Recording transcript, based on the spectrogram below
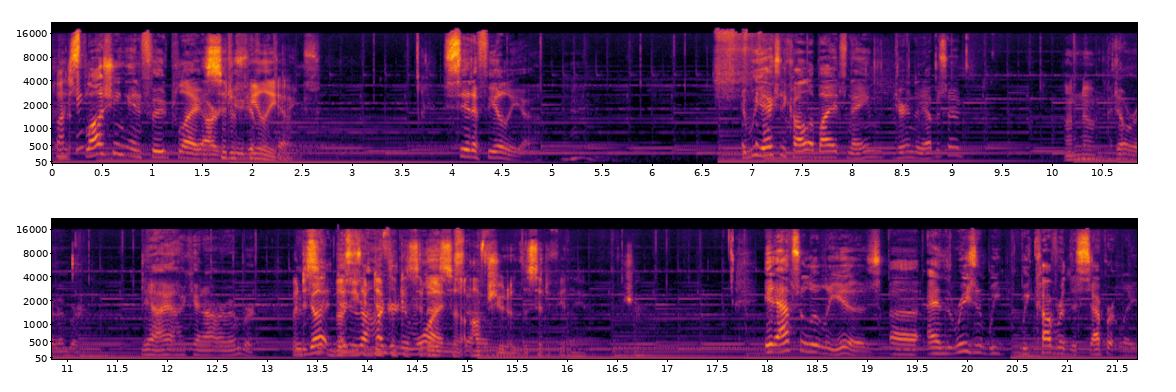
Splashing? Splashing and food play are two different Sitophilia. things. Sitophilia. Mm-hmm. Did we actually call it by its name during the episode? Unknown. I don't remember. Yeah, I, I cannot remember. But this, done- is, but this is could definitely consider 101, this an so- offshoot of the sitophilia. For sure. It absolutely is, uh, and the reason we we cover this separately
